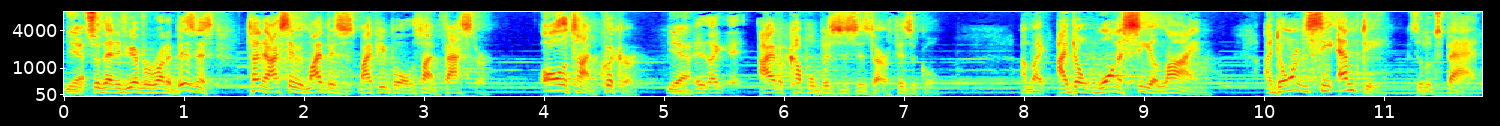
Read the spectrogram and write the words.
Yeah. So that if you ever run a business, I'm telling you, I say with my business, my people all the time, faster, all the time, quicker. Yeah. Like I have a couple businesses that are physical. I'm like, I don't want to see a line. I don't want it to see empty because it looks bad.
